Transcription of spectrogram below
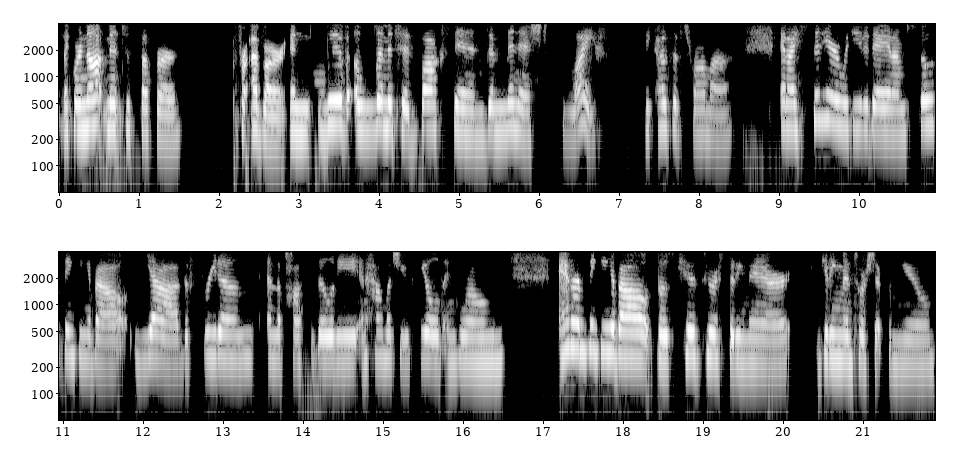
Like we're not meant to suffer forever and live a limited, boxed in, diminished life because of trauma. And I sit here with you today and I'm so thinking about, yeah, the freedom and the possibility and how much you've healed and grown. And I'm thinking about those kids who are sitting there getting mentorship from you,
